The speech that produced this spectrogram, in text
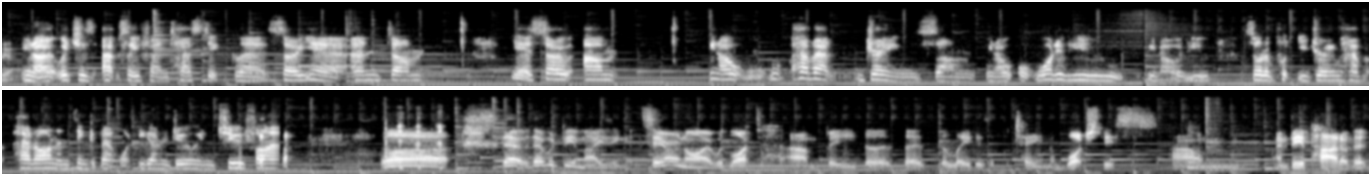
yeah. you know which is absolutely fantastic so yeah and um yeah so um you know how about dreams um you know what have you you know have you sort of put your dream hat on and think about what you're going to do in two five oh that, that would be amazing sarah and i would like to um, be the, the, the leaders of the team and watch this um, yeah. and be a part of it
